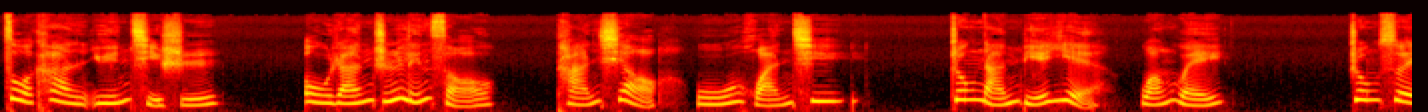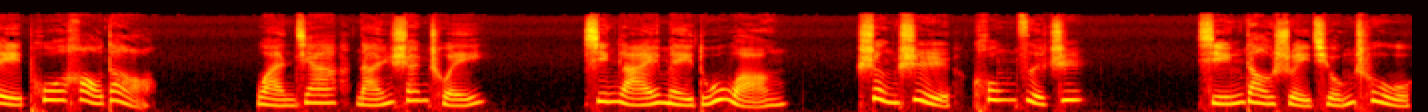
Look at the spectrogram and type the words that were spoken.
坐看云起时。偶然值林叟，谈笑无还期。《终南别业》王维。终岁颇好道，晚家南山陲。兴来每独往，盛世空自知。行到水穷处，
